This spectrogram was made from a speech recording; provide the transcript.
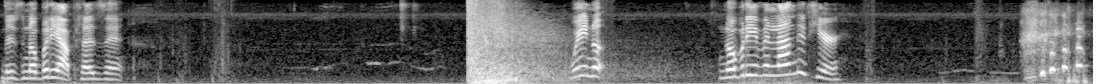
There's nobody at Pleasant. Wait, no. Nobody even landed here.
